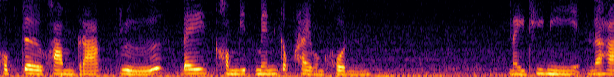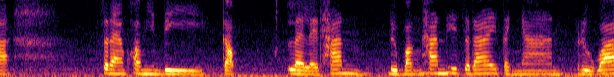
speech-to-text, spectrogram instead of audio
พบเจอความรักหรือได้คอมมิชเมนต์กับใครบางคนในที่นี้นะคะ แสดงความยินดีกับหลาย ๆ ท่าน หรือบางท่านที่จะได้แต่งงาน หรือว่า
